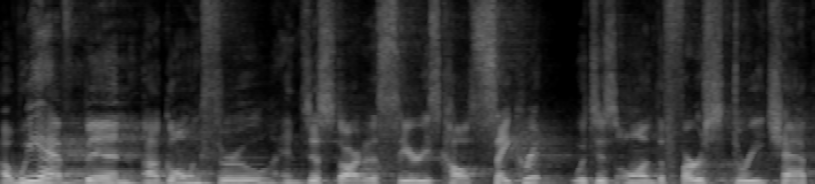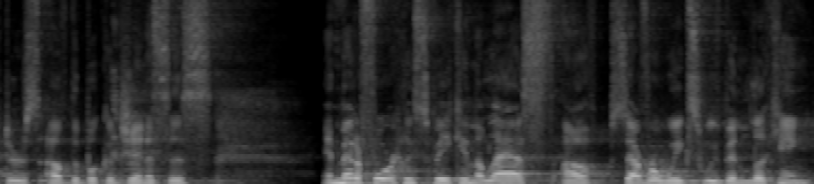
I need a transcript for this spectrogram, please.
Uh, we have been uh, going through and just started a series called Sacred, which is on the first three chapters of the book of Genesis. And metaphorically speaking, the last uh, several weeks we've been looking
